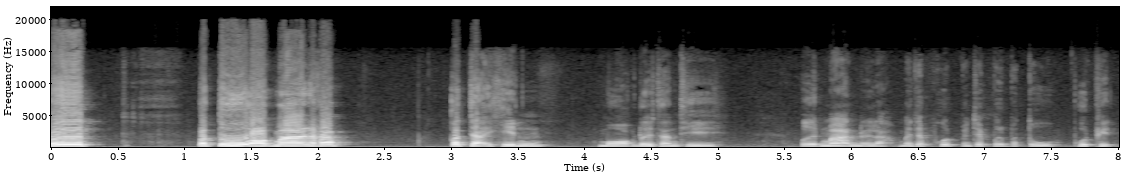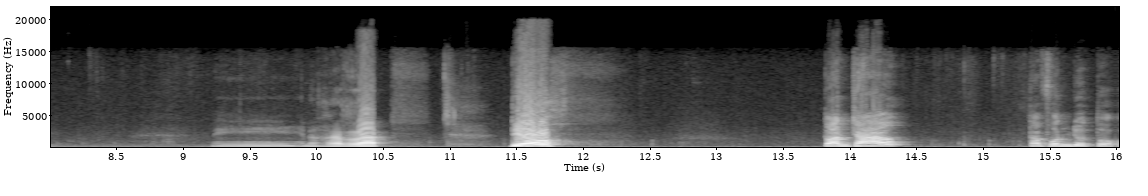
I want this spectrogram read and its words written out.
เปิดประตูออกมานะครับ ก็จะเห็นหมอกโดยทันที เปิดม่านด้วยล่ะไม่จะพูดไม่จะเปิดประตูพูดผิด นี่นะครับ เดี๋ยว ตอนเช้า ถ้าฝนหยุดตก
